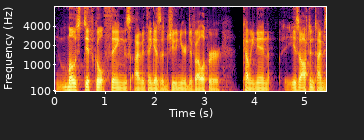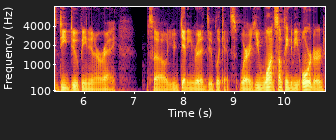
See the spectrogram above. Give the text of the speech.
most difficult things I would think as a junior developer coming in is oftentimes deduping an array. So you're getting rid of duplicates where you want something to be ordered,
